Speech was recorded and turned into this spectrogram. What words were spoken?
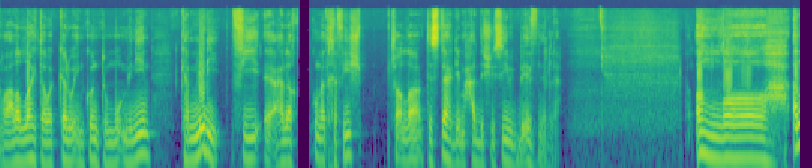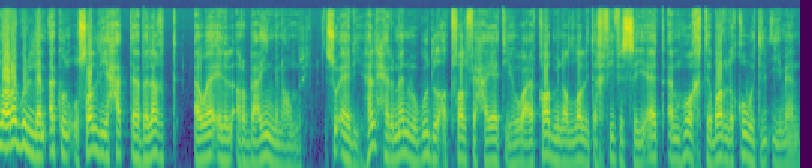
وعلى الله توكلوا إن كنتم مؤمنين. كملي في علاقتكم ما تخافيش إن شاء الله تستهدي محدش يسيبك بإذن الله. الله أنا رجل لم أكن أصلي حتى بلغت أوائل الأربعين من عمري. سؤالي هل حرمان وجود الأطفال في حياتي هو عقاب من الله لتخفيف السيئات أم هو اختبار لقوة الإيمان؟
